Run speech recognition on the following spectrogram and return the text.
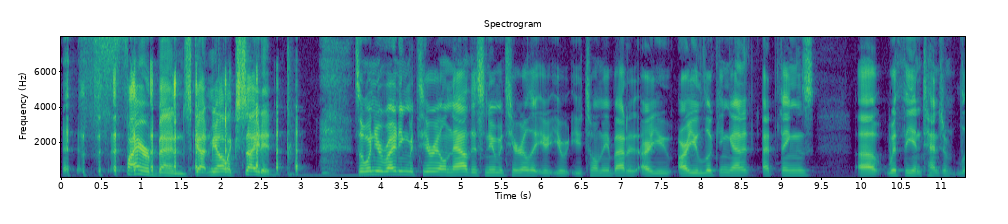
Feyerabend's got me all excited. so when you're writing material now, this new material that you you, you told me about, are you are you looking at it, at things uh, with the intent of,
